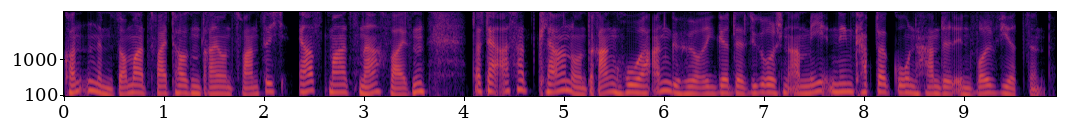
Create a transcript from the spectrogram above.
konnten im Sommer 2023 erstmals nachweisen, dass der Assad-Clan und ranghohe Angehörige der syrischen Armee in den Kaptagon-Handel involviert sind.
